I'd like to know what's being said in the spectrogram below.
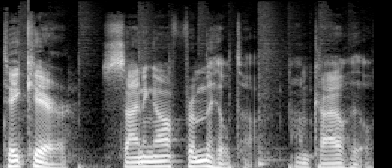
take care. Signing off from the hilltop. I'm Kyle Hill.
